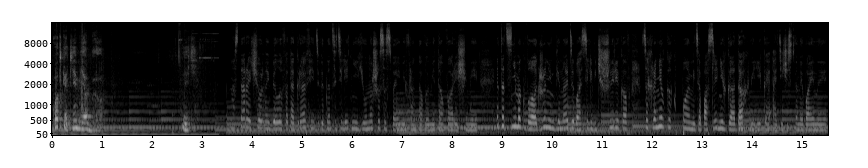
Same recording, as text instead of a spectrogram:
Вот каким я был. Видите? На старой черной белой фотографии 19-летний юноша со своими фронтовыми товарищами. Этот снимок вологжанин Геннадий Васильевич Шириков сохранил как память о последних годах Великой Отечественной войны.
